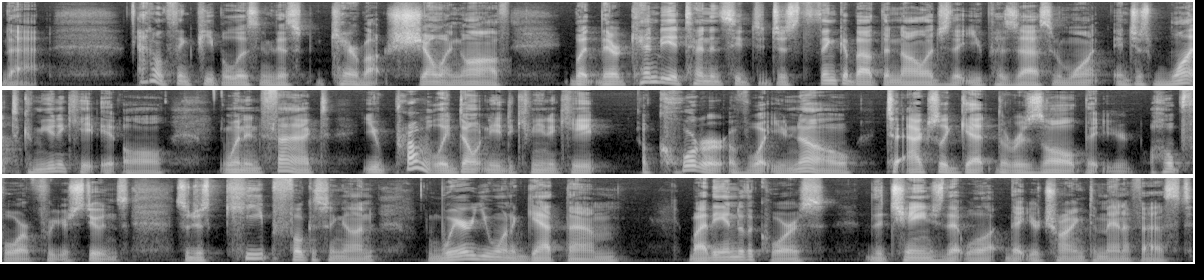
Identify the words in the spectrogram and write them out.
that. I don't think people listening to this care about showing off, but there can be a tendency to just think about the knowledge that you possess and want and just want to communicate it all when in fact you probably don't need to communicate a quarter of what you know to actually get the result that you hope for for your students. So just keep focusing on where you want to get them by the end of the course, the change that will that you're trying to manifest,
